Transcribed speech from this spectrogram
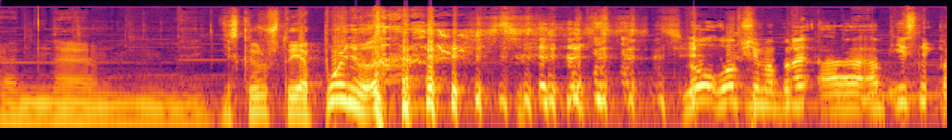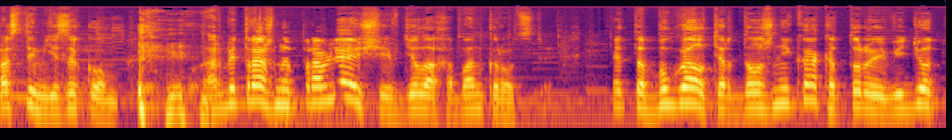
Не скажу, что я понял. Ну, в общем, а, объясню простым языком. Арбитражный управляющий в делах о банкротстве это бухгалтер должника, который ведет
